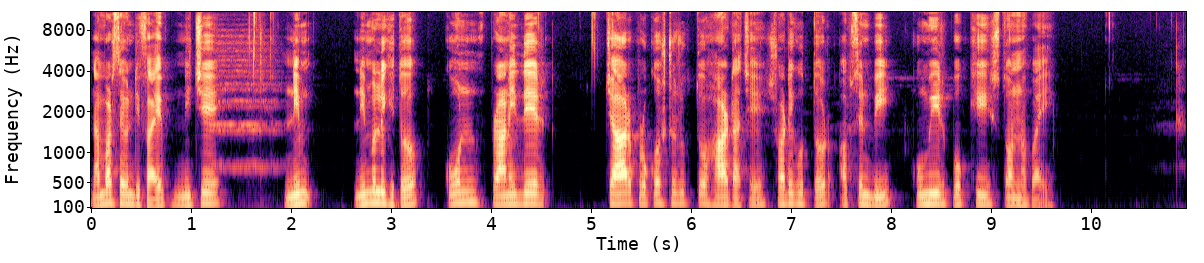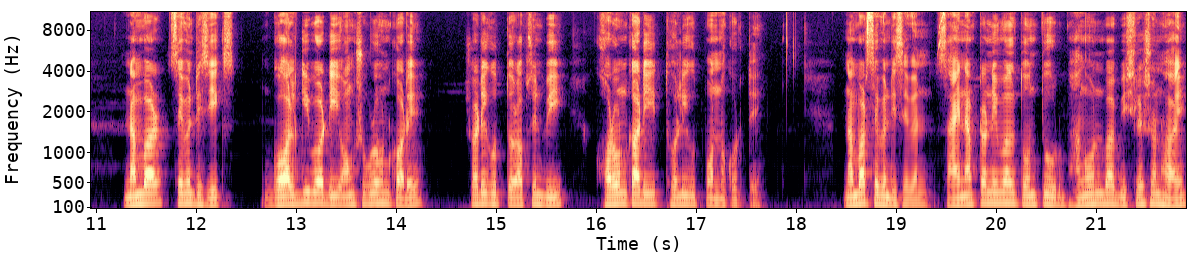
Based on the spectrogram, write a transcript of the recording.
নাম্বার সেভেন্টি ফাইভ নিচে নিম নিম্নলিখিত কোন প্রাণীদের চার প্রকোষ্ঠযুক্ত হার্ট আছে? সঠিক উত্তর অপশন বি কুমির, পক্ষী, স্তন্যপায়ী। Number seventy six Golgi body অংশগ্রহণ করে? সঠিক উত্তর অপশন বি ক্ষরণকারী থলি উৎপন্ন করতে। নাম্বার সেভেন্টি সেভেন সাইনাপটনিমাল তন্তুর ভাঙন বা বিশ্লেষণ হয়?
